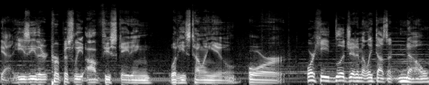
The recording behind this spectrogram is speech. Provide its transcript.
Yeah, he's either purposely obfuscating what he's telling you or or he legitimately doesn't know,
